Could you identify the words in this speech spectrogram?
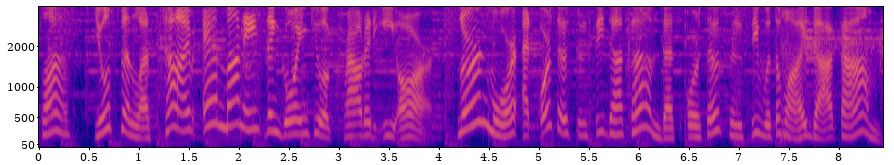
Plus, you'll spend less time and money than going to a crowded ER. Learn more at orthocincy.com. That's orthocincy with a Y.com.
